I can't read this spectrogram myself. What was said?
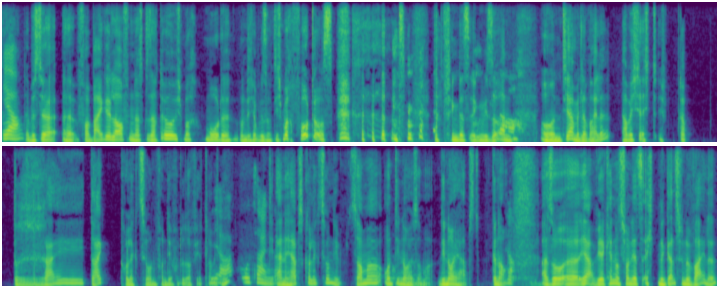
Ja. Da bist du ja äh, vorbeigelaufen und hast gesagt, oh, ich mache Mode. Und ich habe gesagt, ich mache Fotos. und dann fing das irgendwie so genau. an. Und ja, mittlerweile habe ich echt, ich glaube, drei, drei Kollektionen von dir fotografiert, glaube ich. Ja, ne? gut sein. Die eine Herbstkollektion, die Sommer und die neue Sommer, die neue Herbst. Genau. Ja. Also äh, ja, wir kennen uns schon jetzt echt eine ganz schöne Weile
